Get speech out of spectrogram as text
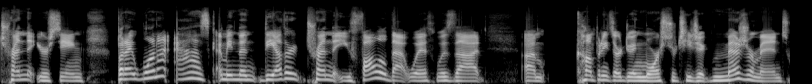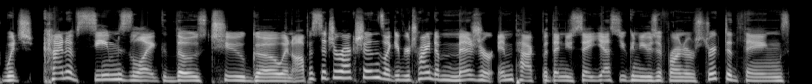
trend that you're seeing. But I want to ask I mean, then the other trend that you followed that with was that um, companies are doing more strategic measurement, which kind of seems like those two go in opposite directions. Like if you're trying to measure impact, but then you say, yes, you can use it for unrestricted things,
